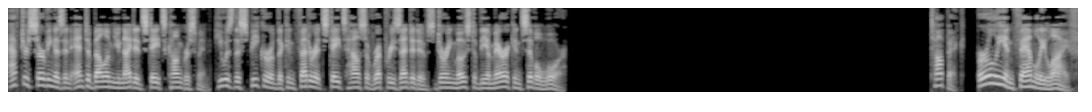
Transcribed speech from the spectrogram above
After serving as an antebellum United States congressman, he was the Speaker of the Confederate States House of Representatives during most of the American Civil War. Early and family life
